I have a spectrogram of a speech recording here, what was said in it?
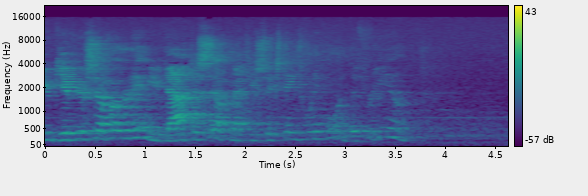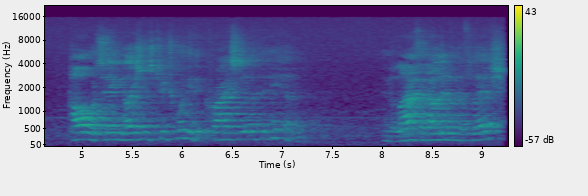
You give yourself over to Him. You die to self. Matthew 16, 21. Live for Him. Paul would say in Galatians 2.20 that Christ liveth in Him. And the life that I live in the flesh,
